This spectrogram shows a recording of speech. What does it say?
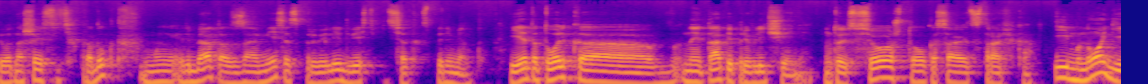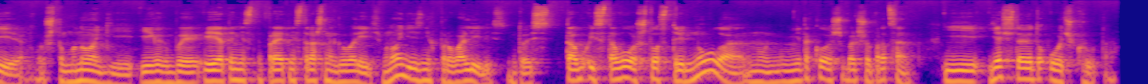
И вот на 6 этих продуктов мы, ребята, за месяц провели 250 экспериментов. И это только на этапе привлечения. Ну, то есть все, что касается трафика. И многие, что многие, и как бы, и это не, про это не страшно говорить, многие из них провалились. Ну, то есть того, из того, что стрельнуло, ну, не такой уж большой процент. И я считаю это очень круто.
